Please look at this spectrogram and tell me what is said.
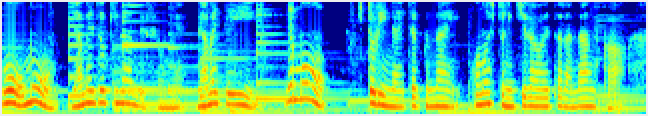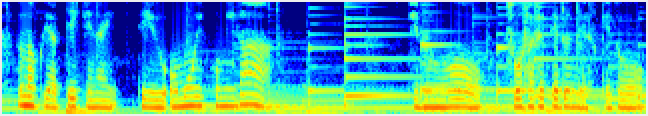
をもうやめ時なんですよね。やめていい。でも一人になりたくない。この人に嫌われたらなんかうまくやっていけないっていう思い込みが自分をそうさせてるんですけど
